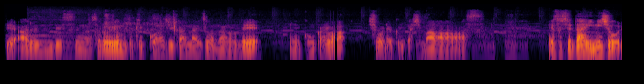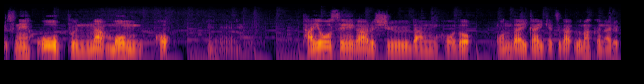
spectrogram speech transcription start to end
てあるんですが、それを読むと結構な時間になりそうなので、えー、今回は省略いたします。えー、そして第2章ですね、オープンな門戸、えー。多様性がある集団ほど問題解決が上手くなる。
